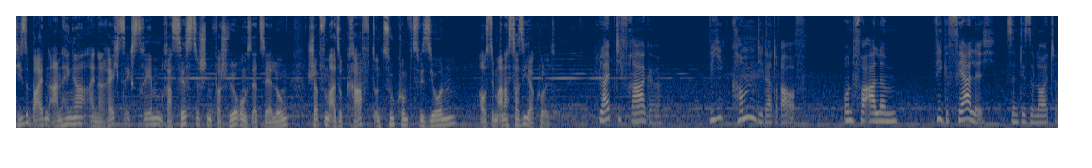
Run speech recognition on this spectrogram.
Diese beiden Anhänger einer rechtsextremen, rassistischen Verschwörungserzählung schöpfen also Kraft und Zukunftsvisionen aus dem Anastasia-Kult. Bleibt die Frage, wie kommen die da drauf? Und vor allem, wie gefährlich sind diese Leute?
